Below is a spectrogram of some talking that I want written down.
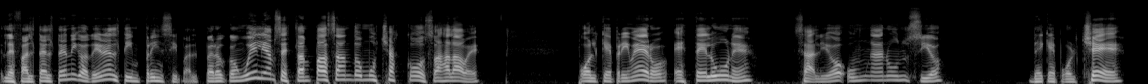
le falta el técnico, tiene el team principal. Pero con Williams están pasando muchas cosas a la vez. Porque primero, este lunes salió un anuncio de que Porsche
